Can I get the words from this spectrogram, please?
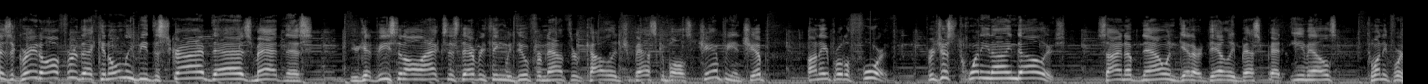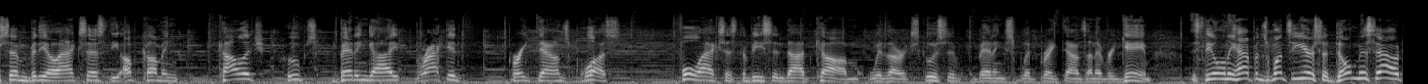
Has a great offer that can only be described as madness. You get VSiN all access to everything we do from now through college basketball's championship on April the 4th for just $29. Sign up now and get our daily best bet emails, 24 7 video access, the upcoming college hoops betting guide, bracket breakdowns, plus full access to VSiN.com with our exclusive betting split breakdowns on every game. This deal only happens once a year, so don't miss out.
